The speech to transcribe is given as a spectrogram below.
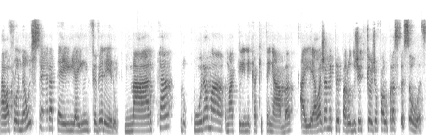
Ela falou: não espera até ele aí em fevereiro. Marca, procura uma, uma clínica que tem aba. Aí ela já me preparou do jeito que hoje eu falo para as pessoas.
